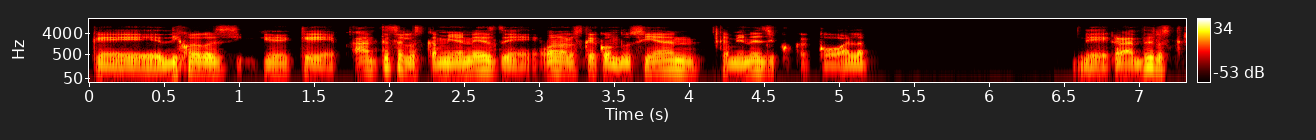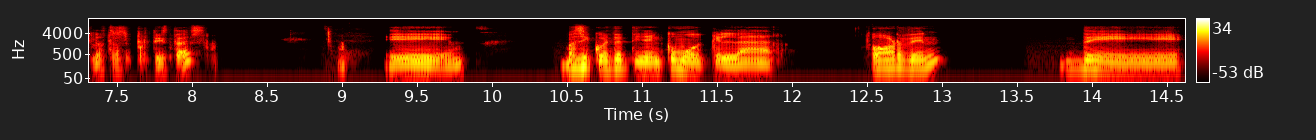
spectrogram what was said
Que dijo algo así, que, que antes a los camiones de, bueno, los que conducían camiones de Coca-Cola, de grandes, los, los transportistas, eh, básicamente tenían como que la orden de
